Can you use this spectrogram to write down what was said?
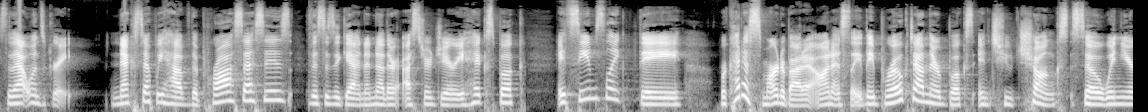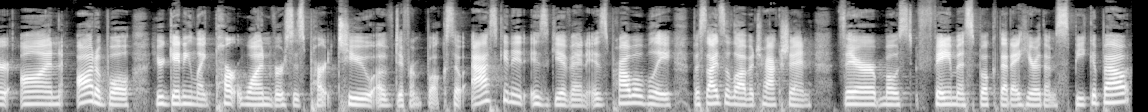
So that one's great. Next up, we have the processes. This is again another Esther Jerry Hicks book. It seems like they were kind of smart about it, honestly. They broke down their books into chunks. So when you're on Audible, you're getting like part one versus part two of different books. So Ask and It Is Given is probably, besides The Law of Attraction, their most famous book that I hear them speak about.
